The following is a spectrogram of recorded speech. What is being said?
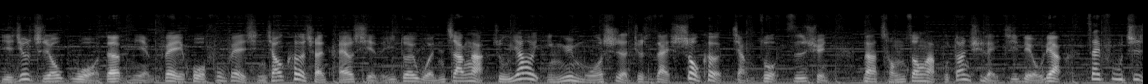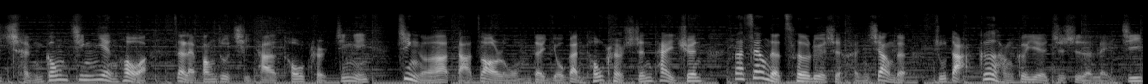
也就只有我的免费或付费的行销课程，还有写的一堆文章啊，主要营运模式就是在授课、讲座、咨询。那从中啊，不断去累积流量，在复制成功经验后啊，再来帮助其他的 Talker 经营，进而啊，打造了我们的有感 Talker 生态圈。那这样的策略是横向的，主打各行各业知识的累积。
